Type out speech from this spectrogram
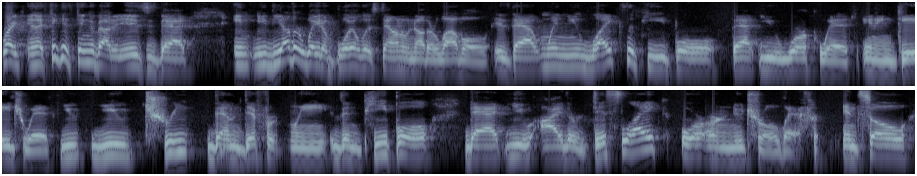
Right. And I think the thing about it is, is that in, the other way to boil this down to another level is that when you like the people that you work with and engage with, you you treat them differently than people that you either dislike or are neutral with. And so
